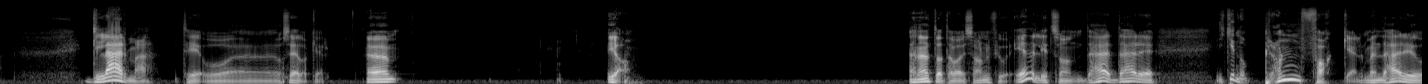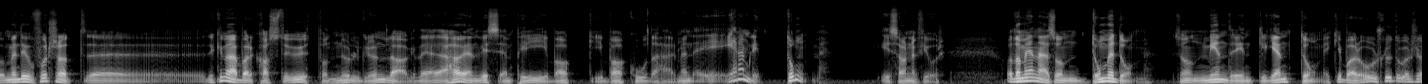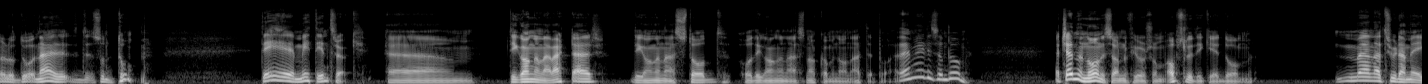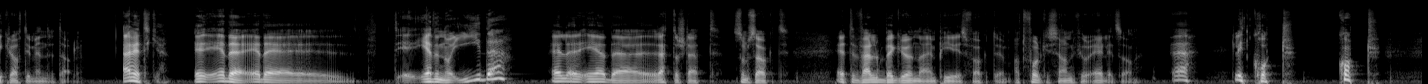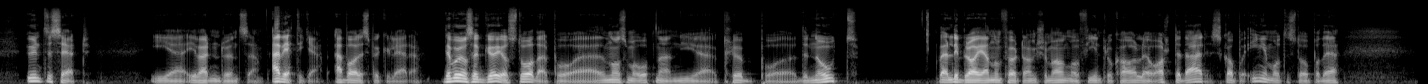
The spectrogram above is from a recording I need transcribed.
Gleder meg til å, eh, å se dere. Um, ja. Jeg nevnte at jeg var i Sandefjord. Er det litt sånn Det her, det her er ikke noe brannfakkel, men men det er jo fortsatt uh, Det er ikke noe jeg bare kaster ut på null grunnlag. Det, jeg har jo en viss empiri bak, i bakhodet her, men er de litt dum i Sandefjord? Og da mener jeg sånn dummedum. Sånn mindre intelligent dum. Ikke bare 'å, slutt å være så jævla dum'. Nei, sånn dum. Det er mitt inntrykk. Uh, de gangene jeg har vært der, de gangene jeg har stått, og de gangene jeg har snakka med noen etterpå. De er sånn dum. Jeg kjenner noen i Sandefjord som absolutt ikke er dum, men jeg tror de er i kraftig mindretall. Jeg vet ikke. Er, det, er, det, er det noe i det, eller er det rett og slett, som sagt, et velbegrunna empirisk faktum at folk i Sandefjord er litt sånn eh, litt kort. Kort. Uinteressert i, eh, i verden rundt seg. Jeg vet ikke, jeg bare spekulerer. Det var jo også gøy å stå der på eh, noen som har åpna en ny eh, klubb på The Note. Veldig bra gjennomført arrangement og fint lokale og alt det der. Skal på ingen måte stå på det.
